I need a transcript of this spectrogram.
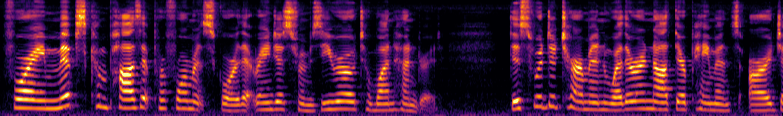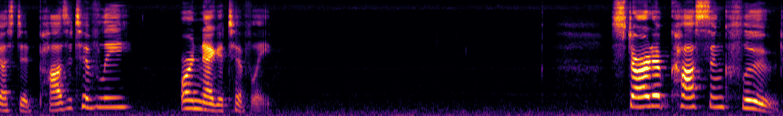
for a MIPS composite performance score that ranges from 0 to 100. This would determine whether or not their payments are adjusted positively or negatively. Startup costs include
